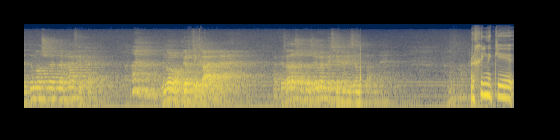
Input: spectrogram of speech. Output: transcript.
Я думал, что это графика. Ну, вертикальная. Оказалось, что это живопись и горизонтальная. Прихильники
